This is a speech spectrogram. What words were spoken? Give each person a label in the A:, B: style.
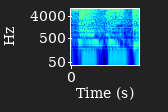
A: Senses.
